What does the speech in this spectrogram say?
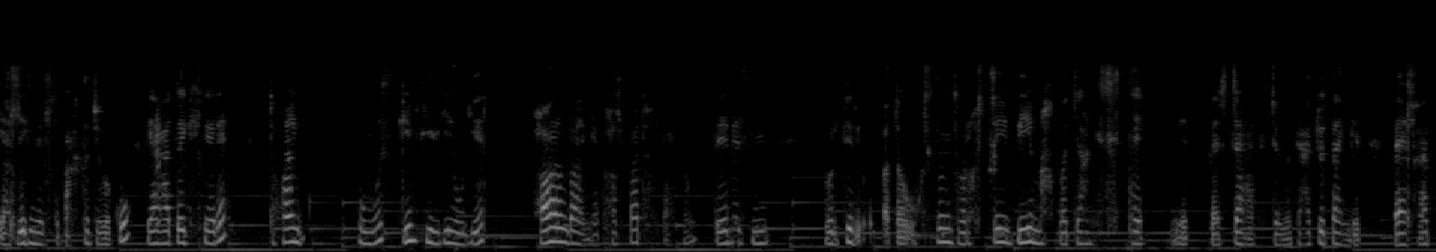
ялыг нь ерөөсө багтаж өгөөгүй. Ягаад вэ гэхээр тухайн хүмүүс гэмт хэргийн үеэр хоорондоо ингээд холбоо тогтоосон. Дээрээс нь бүр тэр одоо өгсөн сурагчийн бие махбодын хэсэгтээ ингээд барьж байгаад ч юм уу. Тэг хажуудаа ингээд байлгаад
